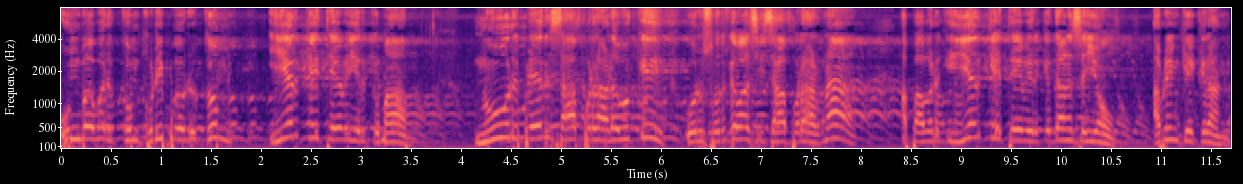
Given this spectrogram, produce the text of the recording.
உண்பவருக்கும் குடிப்பவருக்கும் இயற்கை தேவை இருக்குமா? நூறு பேர் சாப்பிட்ற அளவுக்கு ஒரு சொர்க்கவாசி சாப்பிட்றாருன்னா அப்போ அவருக்கு இயற்கை தேவை இருக்கத்தானே செய்யும் அப்படின்னு கேட்குறாங்க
